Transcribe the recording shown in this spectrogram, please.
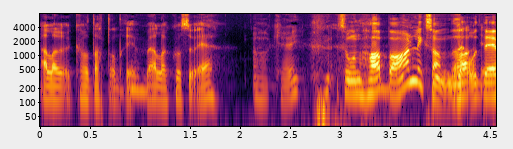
Eller hva dattera driver med, eller hvordan hun er. Ok. Så hun har barn, liksom? Ja. Og det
